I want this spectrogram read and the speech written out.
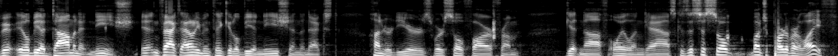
it'll be a dominant niche. In fact, I don't even think it'll be a niche in the next hundred years. We're so far from getting off oil and gas because it's just so much a part of our life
